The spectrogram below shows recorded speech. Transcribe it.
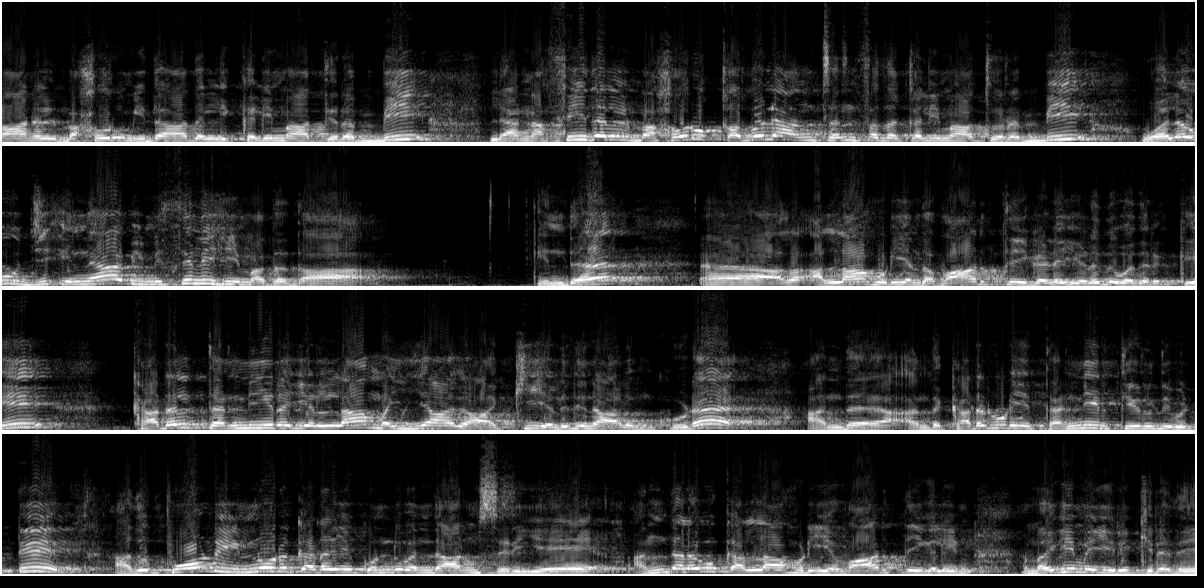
கானல் பஹரும் இதாதல்லி கலிமா ரப்பி ல நஃபிதல் பஹரு கபல அன் தன்ஃபத கலிமாத்து ரப்பி வலவ் ஜினா பி மிசிலிஹி மததா. இந்த அல்லாஹுடைய அந்த வார்த்தைகளை எழுதுவதற்கு கடல் தண்ணீரை எல்லாம் மையாக ஆக்கி எழுதினாலும் கூட அந்த அந்த கடலுடைய தண்ணீர் தீர்ந்துவிட்டு அது போன்று இன்னொரு கடலை கொண்டு வந்தாலும் சரியே. அந்த அளவுக்கு அல்லாஹுடைய வார்த்தைகளின் மகிமை இருக்கிறது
